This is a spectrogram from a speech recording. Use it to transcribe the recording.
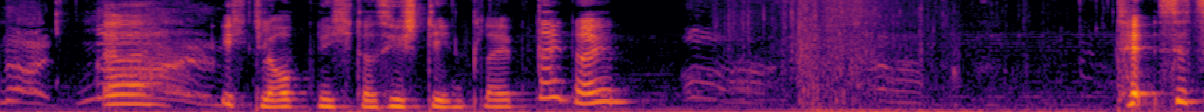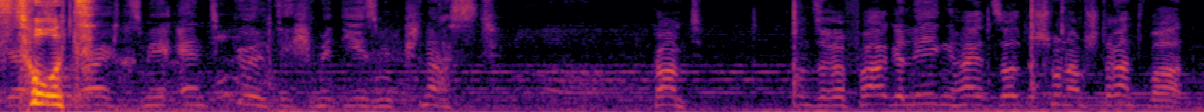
Nein, Äh, nein! ich glaube nicht, dass sie stehen bleibt. Nein, nein. Der ist jetzt tot. Kommt, unsere Fahrgelegenheit sollte schon am Strand warten.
